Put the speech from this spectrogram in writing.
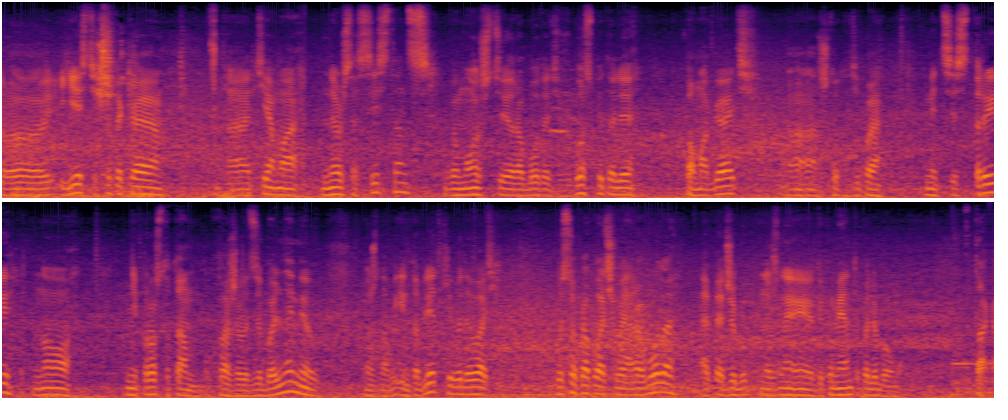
Э, есть еще такая тема Nurse Assistance. Вы можете работать в госпитале, помогать, что-то типа медсестры, но не просто там ухаживать за больными, нужно им таблетки выдавать высокооплачиваемая работа. Опять же, нужны документы по-любому. Так,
